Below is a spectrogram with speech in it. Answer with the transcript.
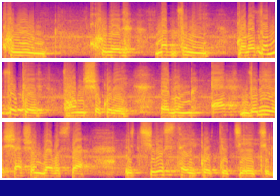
খুন, খুনের মাধ্যমে গণতন্ত্রকে ধ্বংস করে এবং এক দলীয় শাসন ব্যবস্থা চিরস্থায়ী করতে চেয়েছিল।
